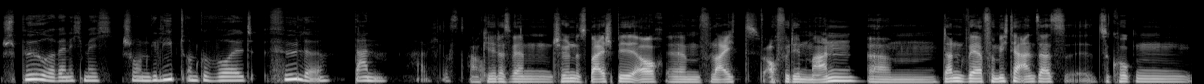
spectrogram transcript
spüre, wenn ich mich schon geliebt und gewollt fühle dann habe ich Lust drauf. Okay, das wäre ein schönes Beispiel auch ähm, vielleicht auch für den Mann. Ähm, dann wäre für mich der Ansatz äh, zu gucken,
